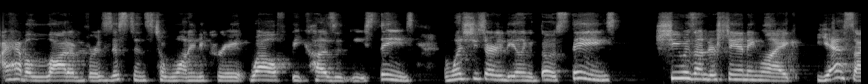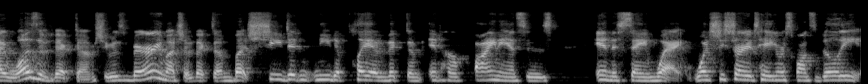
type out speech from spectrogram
i have a lot of resistance to wanting to create wealth because of these things and once she started dealing with those things she was understanding like yes i was a victim she was very much a victim but she didn't need to play a victim in her finances in the same way once she started taking responsibility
